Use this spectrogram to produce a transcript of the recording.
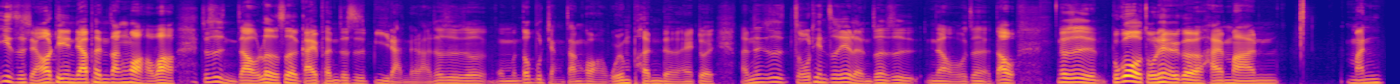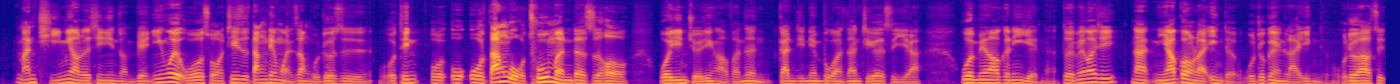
一直想要听人家喷脏话，好不好？就是你知道，垃圾该喷这是必然的啦，就是说我们都不讲脏话，我用喷的，哎，对，反正就是昨天这些人真的是，你知道，我真的到就是，不过昨天有一个还蛮。蛮蛮奇妙的心情转变，因为我说，其实当天晚上我就是我听我我我当我出门的时候，我已经决定好，反正干今天不管三七二十一啊，我也没有要跟你演的，对，没关系。那你要跟我来硬的，我就跟你来硬的，我就要是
